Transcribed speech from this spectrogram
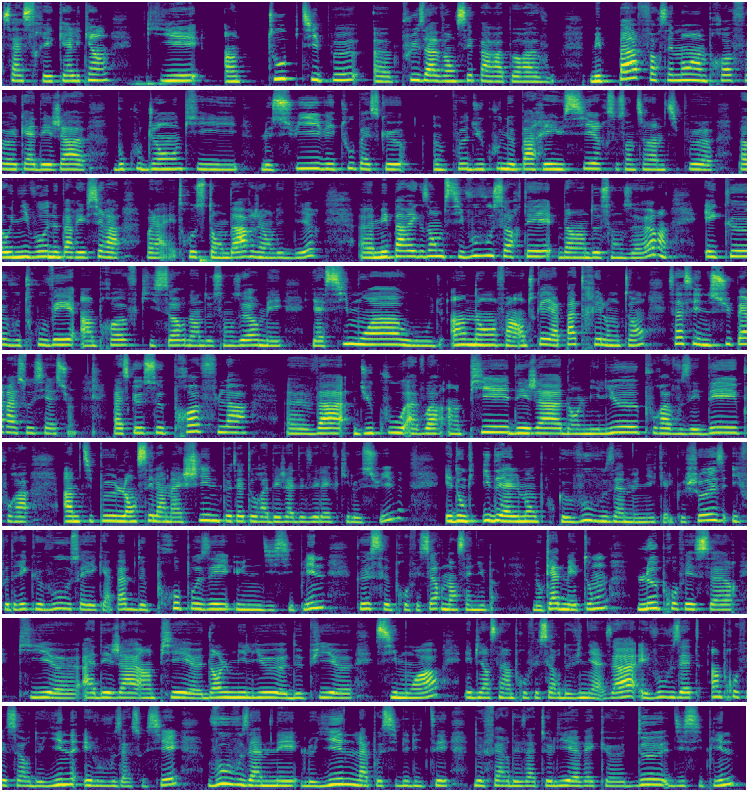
ça serait quelqu'un qui est un tout petit peu euh, plus avancé par rapport à vous. Mais pas forcément un prof euh, qui a déjà beaucoup de gens qui le suivent et tout parce que on peut du coup ne pas réussir, se sentir un petit peu euh, pas au niveau, ne pas réussir à voilà, être au standard, j'ai envie de dire. Euh, mais par exemple, si vous vous sortez d'un 200 heures et que vous trouvez un prof qui sort d'un 200 heures mais il y a 6 mois ou un an, enfin en tout cas il n'y a pas très longtemps, ça c'est une super association parce que ce prof là euh, va du coup avoir un pied déjà dans le milieu, pourra vous aider, pourra un petit peu lancer la machine, peut-être aura déjà des élèves qui le suivent. Et donc idéalement pour que vous vous ameniez quelque chose, il faudrait que vous, soyez capable de proposer une discipline que ce professeur n'enseigne pas. Donc admettons, le professeur qui euh, a déjà un pied euh, dans le milieu euh, depuis 6 mois, eh bien c'est un professeur de vinyasa et vous, vous êtes un professeur de yin et vous vous associez. Vous, vous amenez le yin, la possibilité de faire des ateliers avec deux disciplines.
